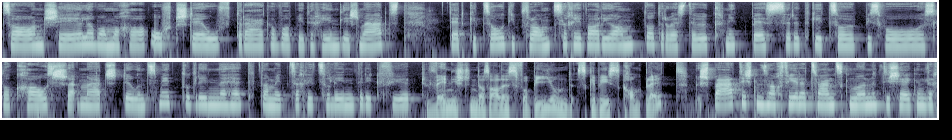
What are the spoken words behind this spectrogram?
Zahnschälen, die man auf die Stelle auftragen kann, die bei den Kindern schmerzt. Dort gibt es auch die pflanzliche Variante, oder wenn es dann wirklich nicht bessert, gibt es auch etwas, wo ein lokales schmerzstillendes Mittel drin hat, damit es ein bisschen zur Linderung führt. Wann ist denn das alles vorbei und das Gebiss komplett? Spätestens nach 24 Monaten ist eigentlich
